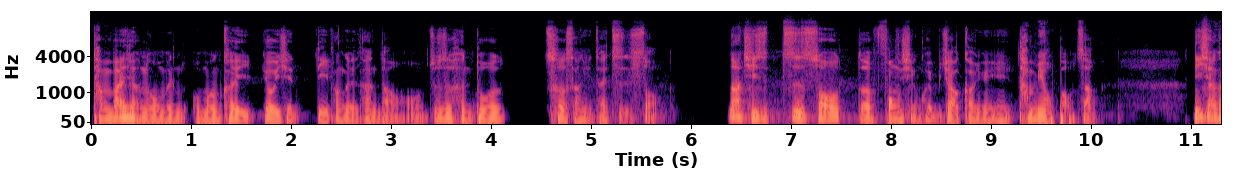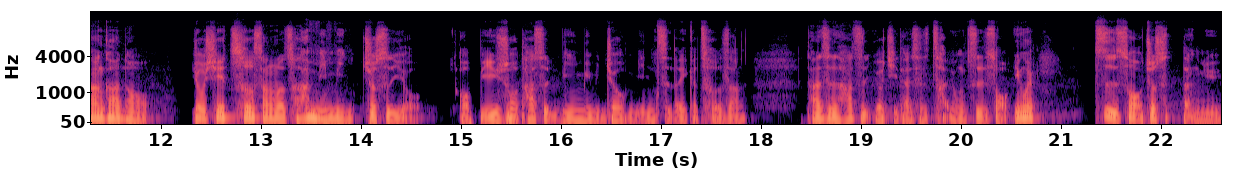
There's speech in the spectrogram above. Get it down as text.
坦白讲呢，我们我们可以有一些地方可以看到哦，就是很多车商也在自售。那其实自售的风险会比较高，因为它没有保障。你想看看哦，有些车商的车，它明明就是有哦，比如说它是明明明就有名字的一个车商，但是它是有几台是采用自售，因为自售就是等于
